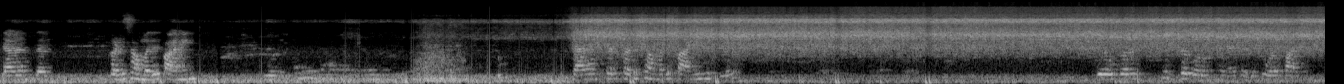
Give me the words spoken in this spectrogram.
त्यानंतर कणसामध्ये पाणी. त्यानंतर कणसामध्ये पाणी घेतले देवघर शुद्ध करून घेण्यासाठी थोडं पाणी.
